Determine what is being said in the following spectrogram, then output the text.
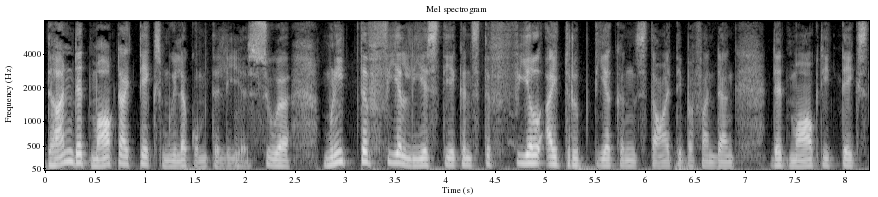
dan dit maak daai teks moeilik om te lees. So moenie te veel leestekens, te veel uitroeptekens, daai tipe van ding. Dit maak die teks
